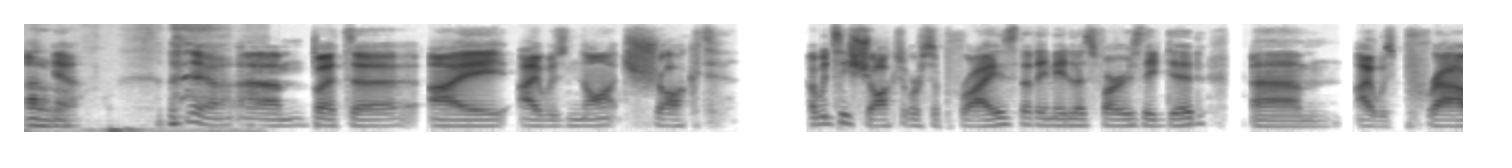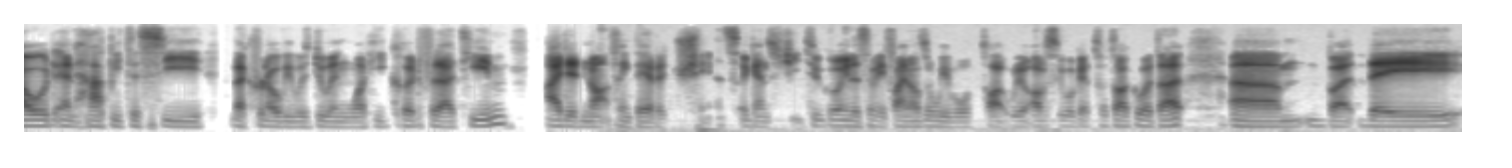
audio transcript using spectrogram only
I don't know. Yeah. yeah, um, but uh, I I was not shocked. I wouldn't say shocked or surprised that they made it as far as they did. Um, I was proud and happy to see that Kronovi was doing what he could for that team. I did not think they had a chance against G2 going to semifinals, and we will talk. We obviously will get to talk about that. Um, but they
